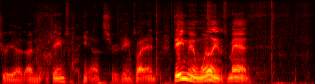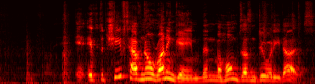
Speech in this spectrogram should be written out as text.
True, yeah. And James, yeah, that's true. James White and Damien Williams, man. If the Chiefs have no running game, then Mahomes doesn't do what he does.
